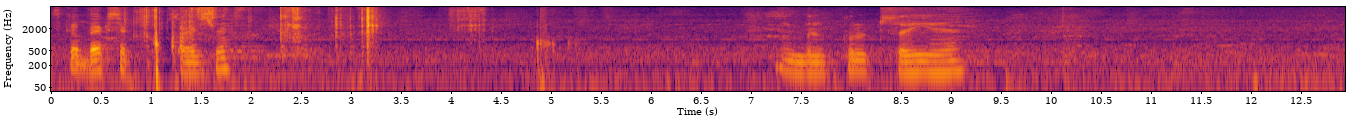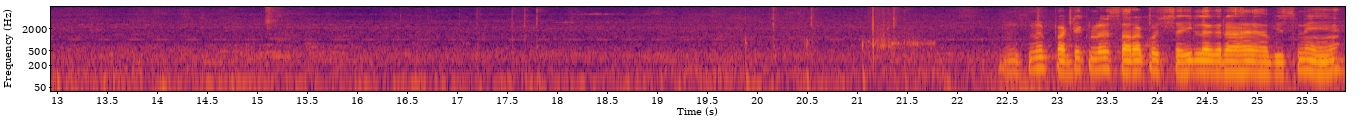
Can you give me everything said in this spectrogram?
इसका बैक साइड से। बिल्कुल सही है। इसमें पर्टिकुलर सारा कुछ सही लग रहा है। अब इसमें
